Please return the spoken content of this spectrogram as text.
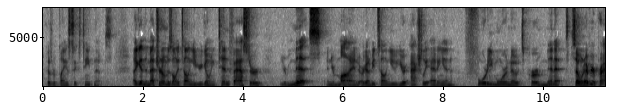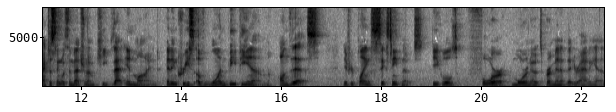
because we're playing 16th notes. Again, the metronome is only telling you you're going 10 faster. Your mitts and your mind are going to be telling you you're actually adding in 40 more notes per minute. So whenever you're practicing with the metronome, keep that in mind. An increase of 1 BPM on this, if you're playing 16th notes, equals 4 more notes per minute that you're adding in.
